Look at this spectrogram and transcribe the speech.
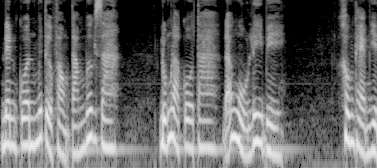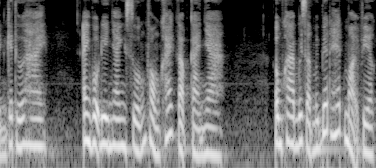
Nên Quân mới từ phòng tắm bước ra. Đúng là cô ta đã ngủ ly bì. Không thèm nhìn cái thứ hai, Anh vội đi nhanh xuống phòng khách gặp cả nhà. Ông Khai bây giờ mới biết hết mọi việc,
